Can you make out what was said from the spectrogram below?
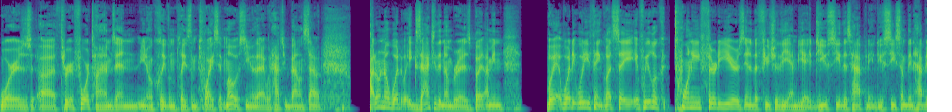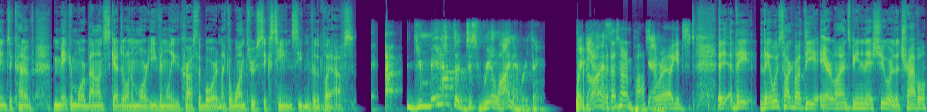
Warriors uh, three or four times, and you know Cleveland plays them twice at most. You know that would have to be balanced out. I don't know what exactly the number is, but I mean, what, what, what, do you think? Let's say if we look 20, 30 years into the future of the NBA, do you see this happening? Do you see something happening to kind of make a more balanced schedule and a more even league across the board, like a 1 through 16 seeding for the playoffs? Uh, you may have to just realign everything. Like, yeah, honestly. but that's not impossible, yeah. right? Like, it's they they always talk about the airlines being an issue or the travel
